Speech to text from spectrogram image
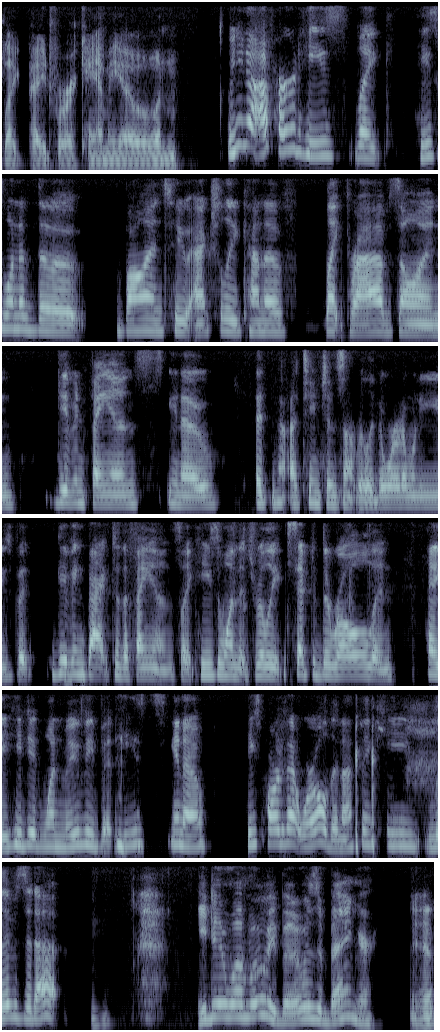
like paid for a cameo and. Well, you know, I've heard he's like he's one of the Bonds who actually kind of like thrives on giving fans, you know, attention's not really the word I want to use, but giving back to the fans. Like he's the one that's really accepted the role and hey, he did one movie, but he's, you know, he's part of that world and I think he lives it up. Mm-hmm. He did one movie, but it was a banger. Yeah.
